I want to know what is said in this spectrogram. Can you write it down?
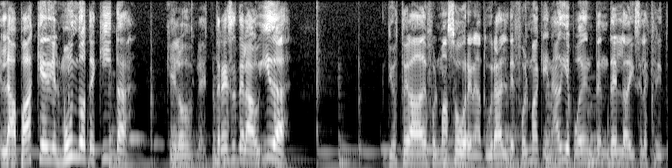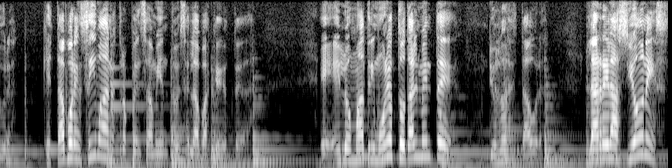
la paz que el mundo te quita, que los estreses de la vida, Dios te la da de forma sobrenatural, de forma que nadie puede entenderla, dice la Escritura. Que está por encima de nuestros pensamientos. Esa es la paz que Dios te da. Eh, los matrimonios totalmente, Dios los restaura. Las relaciones,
